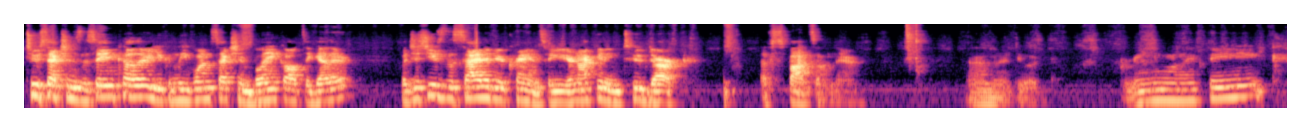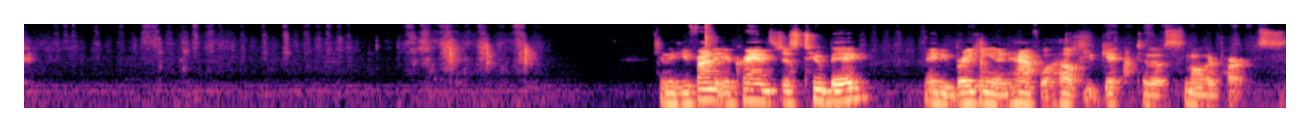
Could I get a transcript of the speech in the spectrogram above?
two sections the same color. You can leave one section blank altogether, but just use the side of your crayon so you're not getting too dark of spots on there. I'm to do a green one, I think. And if you find that your crayon's just too big, maybe breaking it in half will help you get to those smaller parts.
